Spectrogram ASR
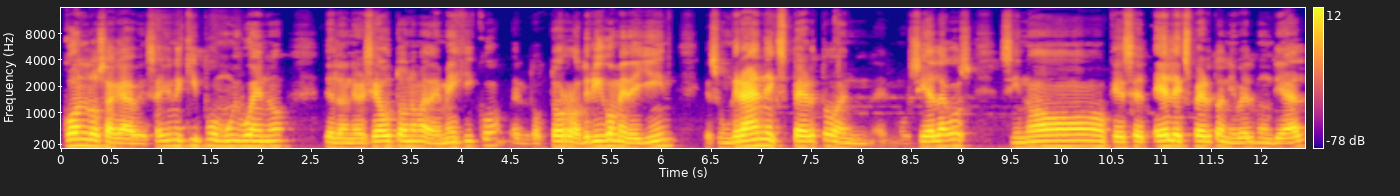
con los agaves. Hay un equipo muy bueno de la Universidad Autónoma de México, el doctor Rodrigo Medellín, es un gran experto en, murciélagos, sino que es el, experto a nivel mundial.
